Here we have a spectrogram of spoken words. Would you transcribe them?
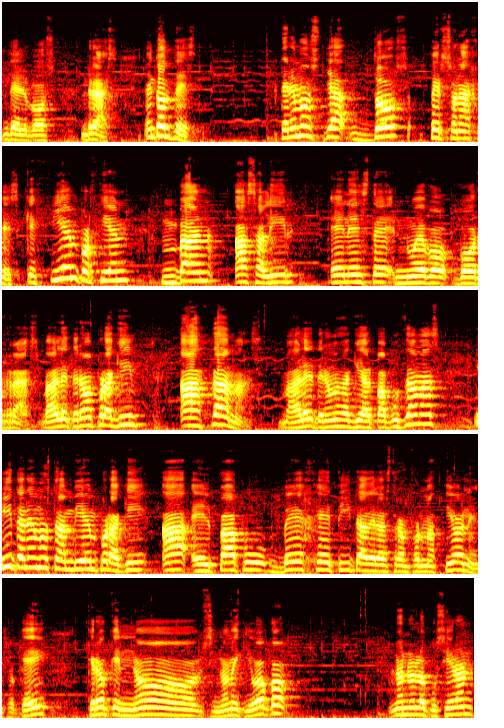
del boss Rush. Entonces, tenemos ya dos personajes que 100% van a salir en este nuevo Boss ¿vale? Tenemos por aquí a Zamas, ¿vale? Tenemos aquí al Papu Zamas y tenemos también por aquí a el Papu Vegetita de las transformaciones, ¿ok? Creo que no, si no me equivoco, no nos lo pusieron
